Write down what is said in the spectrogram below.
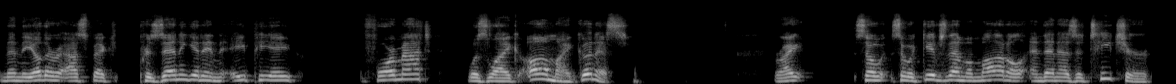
and then the other aspect presenting it in apa format was like oh my goodness. Right? So so it gives them a model and then as a teacher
